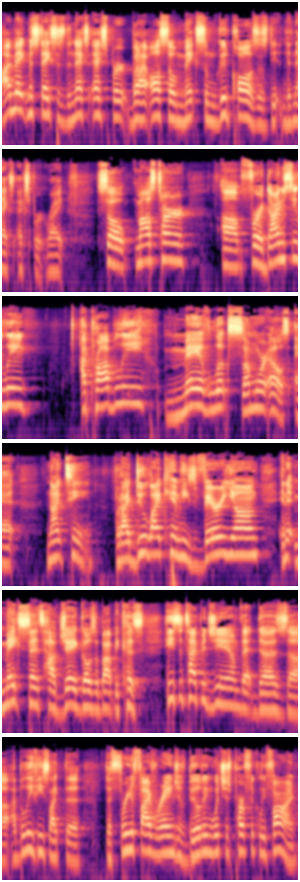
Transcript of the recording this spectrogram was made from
I make mistakes as the next expert, but I also make some good calls as the, the next expert, right? So, Miles Turner, um, for a dynasty league, I probably may have looked somewhere else at 19. But I do like him. He's very young, and it makes sense how Jay goes about because he's the type of GM that does. Uh, I believe he's like the the three to five range of building, which is perfectly fine.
